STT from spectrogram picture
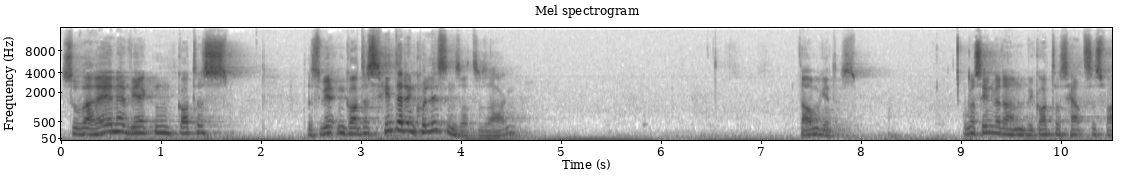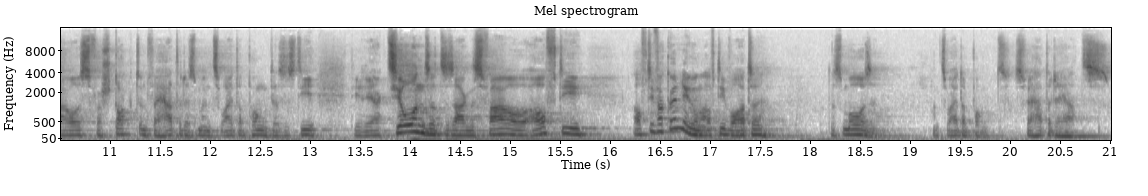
souveräne Wirken Gottes, das Wirken Gottes hinter den Kulissen sozusagen, darum geht es. Und das sehen wir dann, wie Gott das Herz des Pharaos verstockt und verhärtet. Das ist mein zweiter Punkt. Das ist die, die Reaktion sozusagen des Pharao auf die, auf die Verkündigung, auf die Worte des Mose. Ein zweiter Punkt, das verhärtete Herz.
